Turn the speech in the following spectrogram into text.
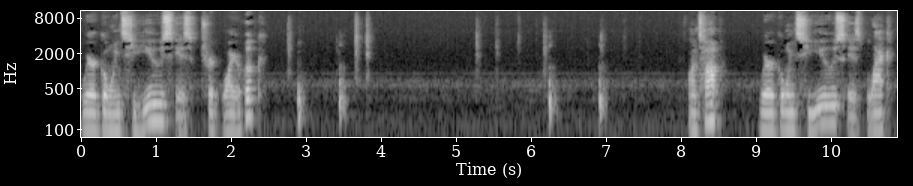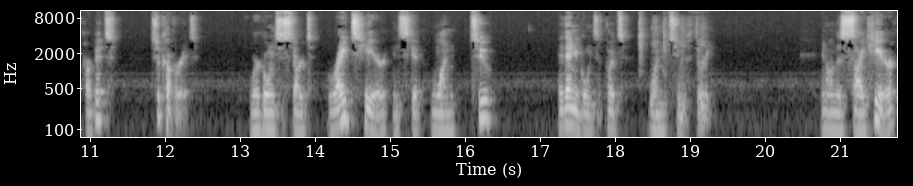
we're going to use is tripwire hook. On top, we're going to use is black carpet to cover it. We're going to start right here and skip one, two, and then you're going to put one, two, three. And on this side here,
